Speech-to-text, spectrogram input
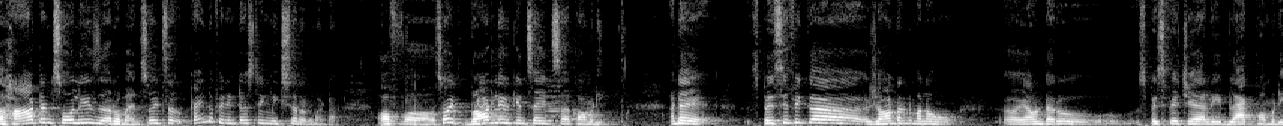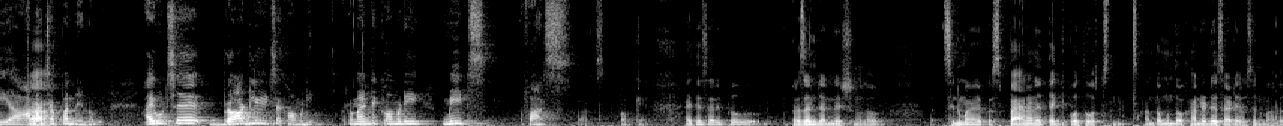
the heart and soul is romance so it's kind of an interesting mixture అనమాట of so it broadly you can say it's comedy అంటే స్పెసిఫిక్గా జానర్ని మనం uh, ఏమంటారు స్పెసిఫై చేయాలి బ్లాక్ కామెడీయా అలా చెప్పను నేను. I would say broadly it's a comedy romantic comedy meets farce okay అయితే సార్ ఇప్పుడు ప్రజెంట్ జనరేషన్లో సినిమా యొక్క స్పాన్ అనేది తగ్గిపోతూ వచ్చింది. అంతకుముందు ఒక హండ్రెడ్ డేస్ ఆడేవి సినిమాలు.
